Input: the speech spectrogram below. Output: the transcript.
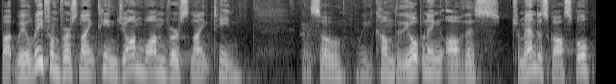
But we'll read from verse 19, John 1, verse 19. And so we come to the opening of this tremendous gospel,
